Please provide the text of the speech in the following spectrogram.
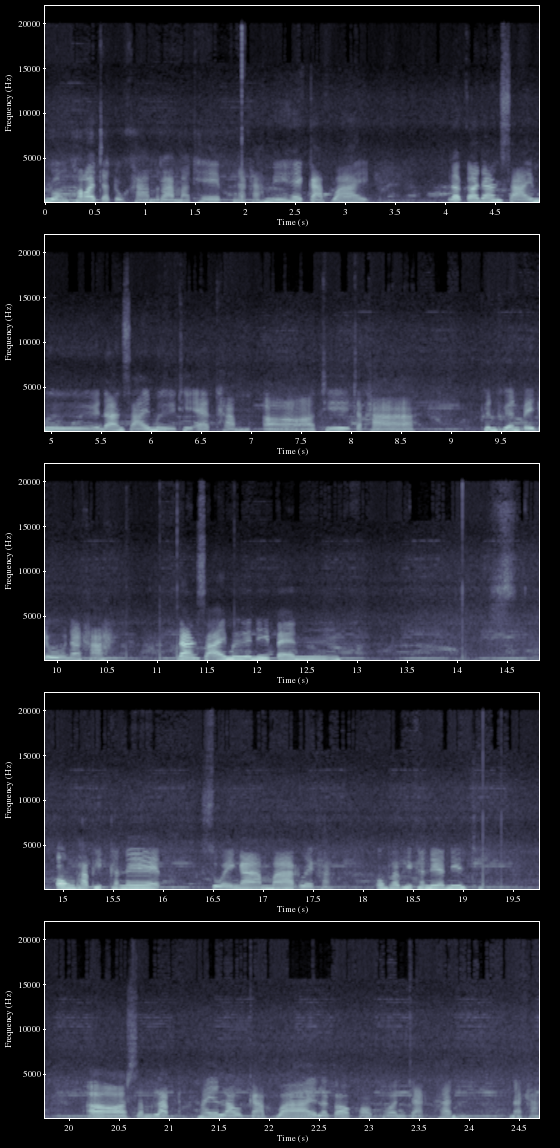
หลวงพ่อจตุคามรามเทพนะคะ มีให้กราบไหว้ แล้วก็ด้านซ้ายมือด้านซ้ายมือที่แอดทำที่จะพาเพื่อนๆไปดูนะคะ ด้านซ้ายมือนี่เป็นองค์พระพิฆเนศสวยงามมากเลยค่ะ องค์พระพิฆเนศนี่สำหรับให้เรากราบไหว้แล้วก็ขอพรจากท่านนะคะ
